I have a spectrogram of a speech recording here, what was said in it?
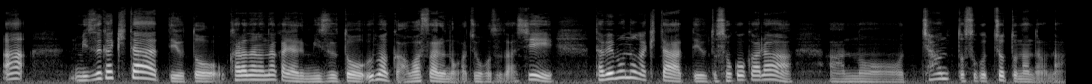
あ、水が来たっていうと、体の中にある水とうまく合わさるのが上手だし、食べ物が来たっていうと、そこから、あの、ちゃんとそこ、ちょっとなんだろうな、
